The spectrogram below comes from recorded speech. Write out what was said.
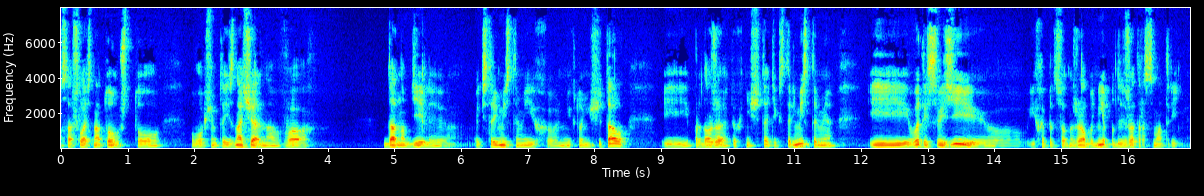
сошлась на том, что, в общем-то, изначально в данном деле экстремистами их никто не считал и продолжают их не считать экстремистами. И в этой связи э, их апелляционные жалобы не подлежат рассмотрению.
